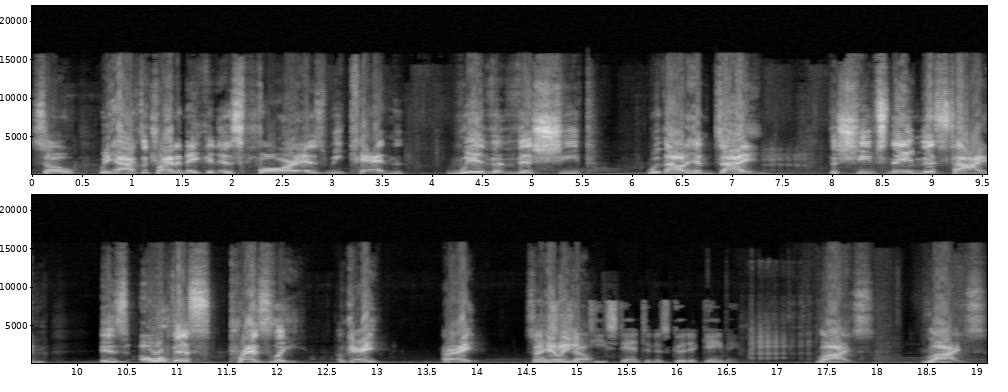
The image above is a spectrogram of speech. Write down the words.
So we have to try to make it as far as we can with the sheep without him dying. The sheep's name this time is Ovis Presley. Okay? All right? So here we go. SGT Stanton is good at gaming. Lies. Lies.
